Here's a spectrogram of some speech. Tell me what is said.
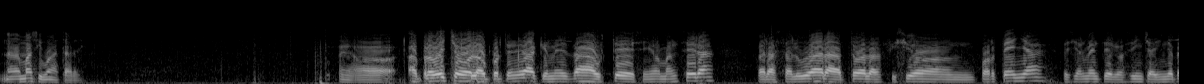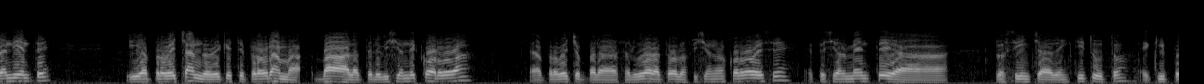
Nada más y buenas tardes. Bueno, aprovecho la oportunidad que me da usted, señor Mancera, para saludar a toda la afición porteña, especialmente los hinchas independientes, y aprovechando de que este programa va a la televisión de Córdoba, aprovecho para saludar a todos los aficionados cordobeses, especialmente a los hinchas de instituto, equipo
